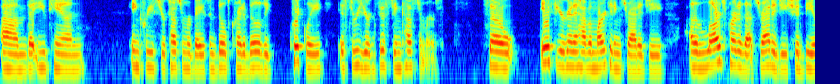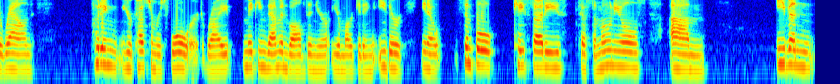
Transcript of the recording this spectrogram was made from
um, that you can increase your customer base and build credibility quickly is through your existing customers. So, if you're going to have a marketing strategy, a large part of that strategy should be around putting your customers forward, right? Making them involved in your your marketing, either you know simple case studies, testimonials, um, even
